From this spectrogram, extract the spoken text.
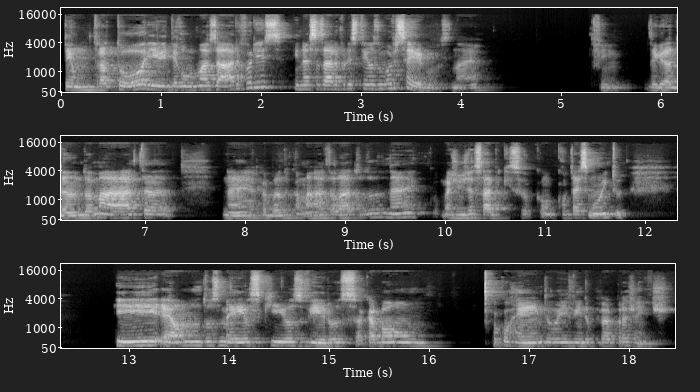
têm um trator e ele derruba umas árvores, e nessas árvores tem os morcegos, né? Enfim, degradando a mata, né? Acabando com a mata lá, tudo, né? Mas a gente já sabe que isso acontece muito e é um dos meios que os vírus acabam ocorrendo e vindo para a gente.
